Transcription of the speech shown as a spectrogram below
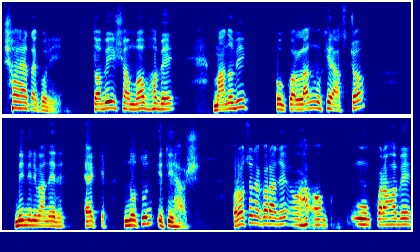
সহায়তা করি। তবেই সম্ভব হবে মানবিক ও কল্যাণমুখী রাষ্ট্র বিনির্মাণের এক নতুন ইতিহাস। রচনা করা করা হবে,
